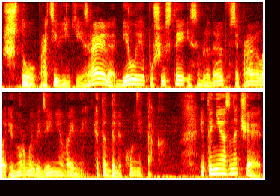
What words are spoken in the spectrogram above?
что противники Израиля белые, пушистые и соблюдают все правила и нормы ведения войны. Это далеко не так. Это не означает,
